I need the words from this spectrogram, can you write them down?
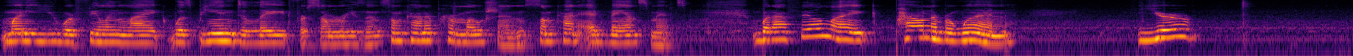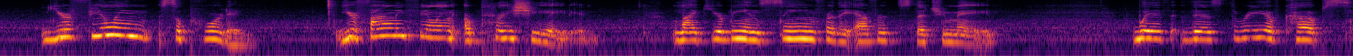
money you were feeling like was being delayed for some reason. Some kind of promotion. Some kind of advancement. But I feel like pile number one, you're, you're feeling supported. You're finally feeling appreciated. Like you're being seen for the efforts that you made. With this Three of Cups,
